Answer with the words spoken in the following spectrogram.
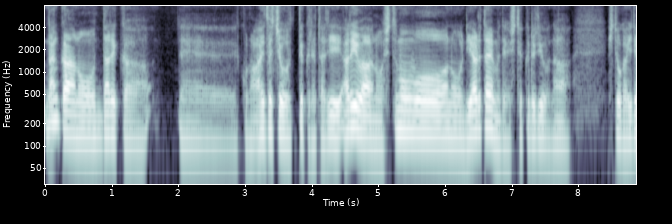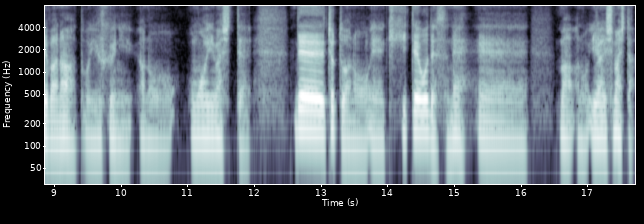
なんかあの誰かえー、この相づちを打ってくれたりあるいはあの質問をあのリアルタイムでしてくれるような人がいればなというふうにあの思いましてでちょっとあの、えー、聞き手をですね、えー、まあ、あの依頼しました。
